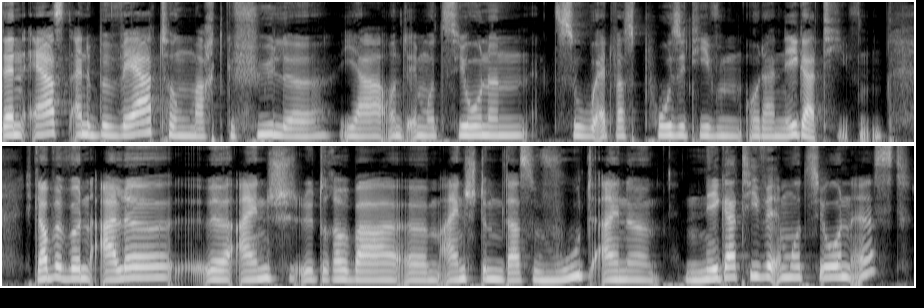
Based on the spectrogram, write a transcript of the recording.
Denn erst eine Bewertung macht Gefühle, ja, und Emotionen zu etwas Positivem oder Negativem. Ich glaube, wir würden alle äh, einsch darüber äh, einstimmen, dass Wut eine negative Emotion ist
